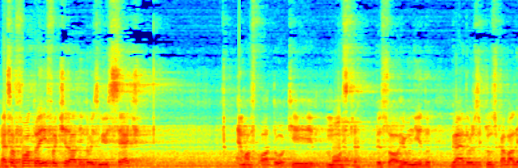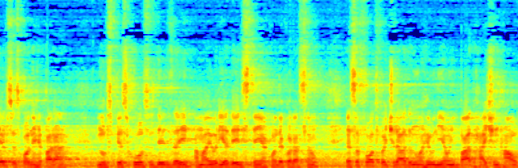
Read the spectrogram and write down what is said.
Essa foto aí foi tirada em 2007 é uma foto que mostra o pessoal reunido, ganhadores de Cruz do Cavaleiro. Vocês podem reparar nos pescoços deles aí, a maioria deles tem a condecoração. Essa foto foi tirada numa reunião em Bad Reichenhall,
